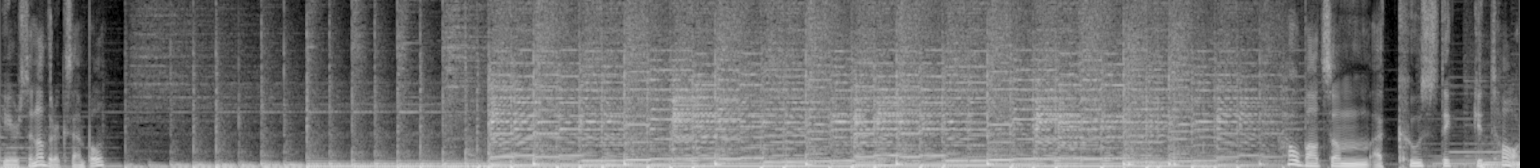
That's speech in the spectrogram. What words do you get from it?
Here's another example. How about some acoustic guitar?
